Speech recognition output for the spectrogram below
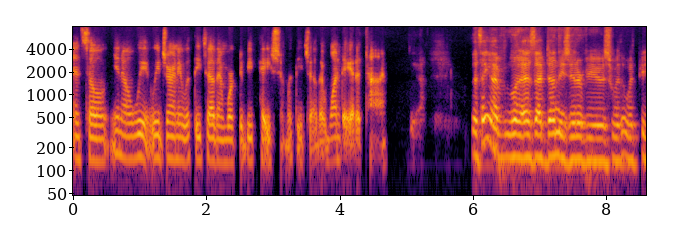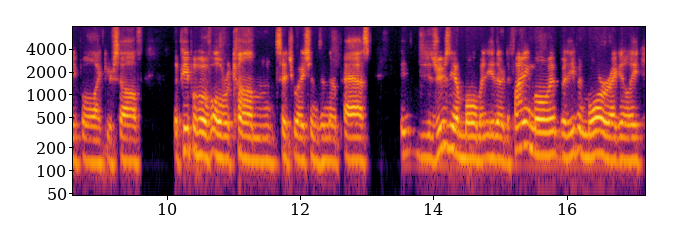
and so you know we we journey with each other and work to be patient with each other one day at a time. Yeah. The thing i've as i've done these interviews with with people like yourself the people who have overcome situations in their past, there's usually a moment, either a defining moment, but even more regularly,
